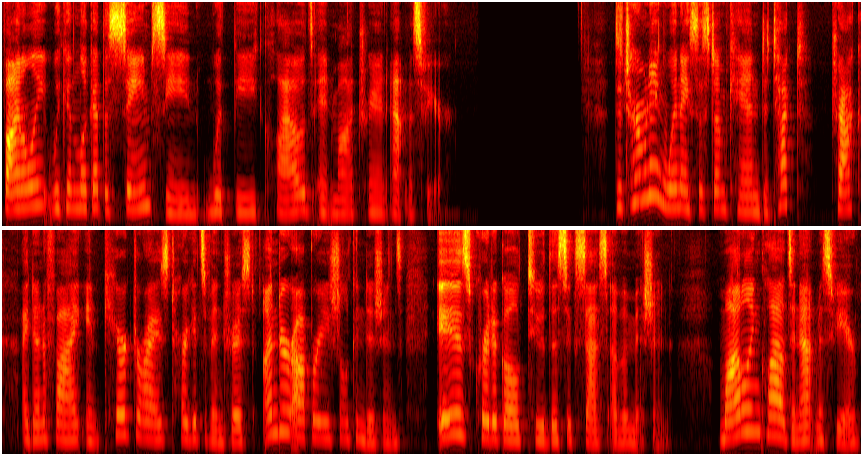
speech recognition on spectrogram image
Finally, we can look at the same scene with the clouds and Modtran atmosphere. Determining when a system can detect, track, identify, and characterize targets of interest under operational conditions is critical to the success of a mission. Modeling clouds and atmosphere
